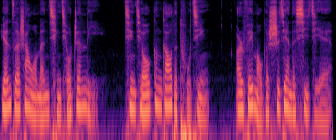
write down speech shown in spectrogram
原则上我们请求真理，请求更高的途径，而非某个事件的细节。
